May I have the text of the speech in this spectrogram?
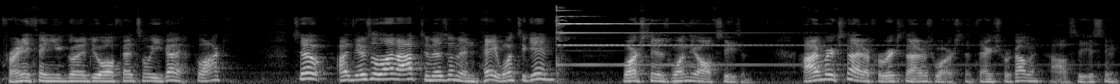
For anything you're going to do offensively, you got to blocking. So uh, there's a lot of optimism. And hey, once again, Washington has won the offseason. I'm Rick Snider for Rick Snider's Washington. Thanks for coming. I'll see you soon.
